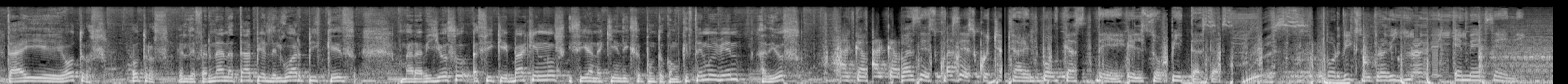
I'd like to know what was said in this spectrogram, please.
está ahí eh, otros, otros. El de Fernanda Tapia, el del Warpic, que es maravilloso. Así que bájenos y sigan aquí en Dixo.com. Que estén muy bien. Adiós. Acabas de, escuchar el podcast de El Sopitas por Dixo y Prodigy MSN.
